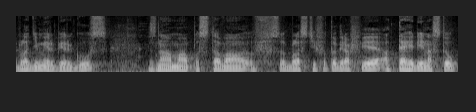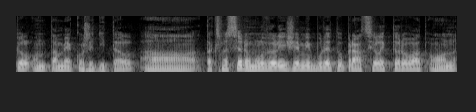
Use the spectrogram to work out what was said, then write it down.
Vladimír Birgus, známá postava v oblasti fotografie a tehdy nastoupil on tam jako ředitel a tak jsme se domluvili, že mi bude tu práci lektorovat on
